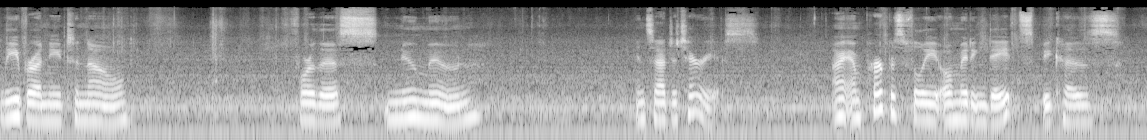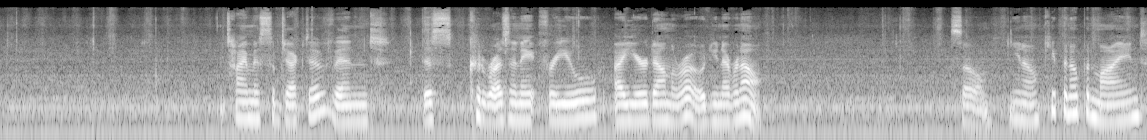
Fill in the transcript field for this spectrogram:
Libra need to know for this new moon in Sagittarius? I am purposefully omitting dates because time is subjective and this could resonate for you a year down the road. You never know. So, you know, keep an open mind,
